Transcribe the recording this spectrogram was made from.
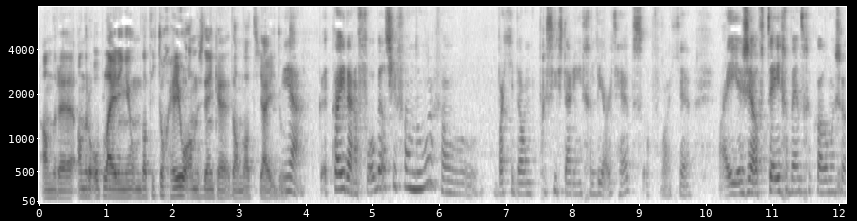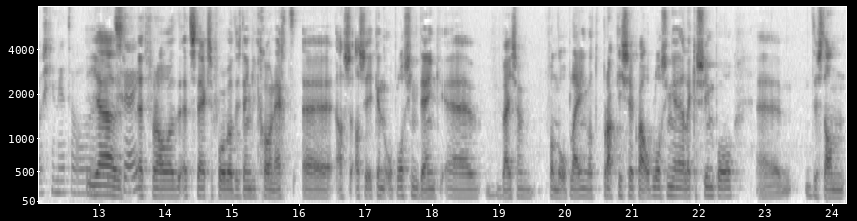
andere, andere opleidingen, omdat die toch heel anders denken dan dat jij doet. Ja. Kan je daar een voorbeeldje van noemen? Van wat je dan precies daarin geleerd hebt? Of wat je, waar je jezelf tegen bent gekomen, zoals je net al eh, Ja, het, zei? het vooral het, sterkste voorbeeld is denk ik gewoon echt eh, als, als ik een oplossing denk. eh, wij zijn van de opleiding wat praktischer qua oplossingen, lekker simpel. Dus dan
